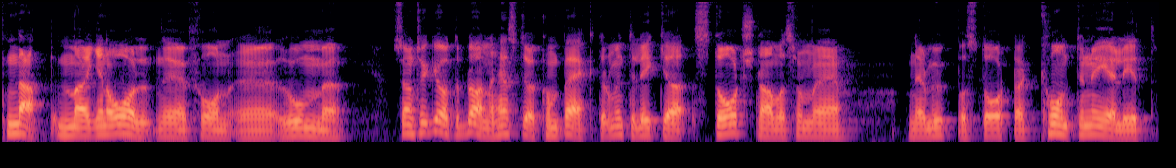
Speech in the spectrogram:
knapp marginal eh, från eh, Romme. Sen tycker jag att ibland när hästar gör comeback, då är de inte lika startsnabba som eh, när de är uppe och startar kontinuerligt.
